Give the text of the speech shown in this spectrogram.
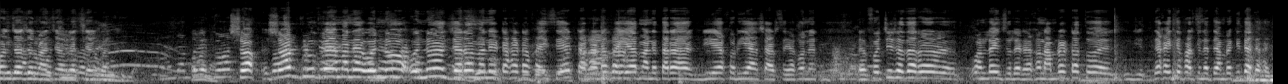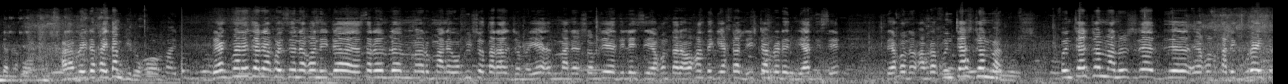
পঞ্চাশ জন মানুষ আমরা চেক সব গ্রুপে মানে অন্য অন্য যারা মানে টাকাটা পাইছে টাকাটা পাইয়া মানে তারা দিয়ে করিয়া সারছে এখন পঁচিশ হাজারের অনলাইন চলে এখন আমরা এটা তো দেখাইতে পারছি না তো আমরা কিতা দেখাইতাম এখন। আর আমরা এটা খাইতাম কীরকম? ব্যাংক ম্যানেজারে কইছেন এখন এটা এসআরএম মানে অফিসে তারা জমাইয়া মানে সমঝাইয়া দিলেছে এখন তারা ওখান থেকে একটা লিস্ট আমরা দিয়া দিছে। এখন আমরা পঞ্চাশ জন মানুষ। পঞ্চাশ জন মানুষরে যে এখন খালি ঘুরাইছে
